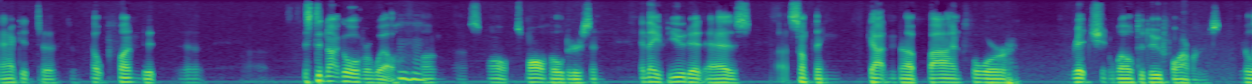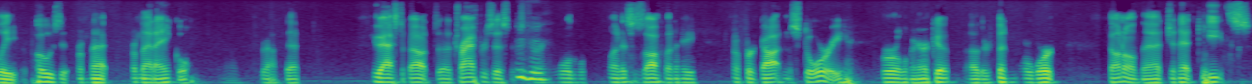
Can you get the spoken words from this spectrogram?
enacted to, to help fund it. Uh, this did not go over well mm-hmm. among uh, small small holders, and, and they viewed it as uh, something gotten up by and for rich and well-to-do farmers. Really opposed it from that from that angle uh, throughout that. You asked about uh, draft resistance mm-hmm. during World War One. This is often a, a, forgotten story in rural America. Uh, there's been more work done on that. Jeanette Keith's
